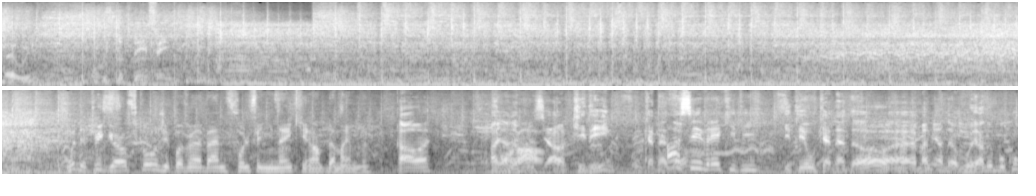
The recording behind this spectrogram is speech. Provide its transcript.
Ben oui. Oui, toutes les filles. Moi, depuis Girls School, j'ai pas vu un band full féminin qui rentre de même. Là. Ah ouais? Ah, il y en a plusieurs. Kitty, au Canada. Ah, c'est vrai, Kitty. Kitty au Canada. Euh, même, il y, en a, il y en a beaucoup.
